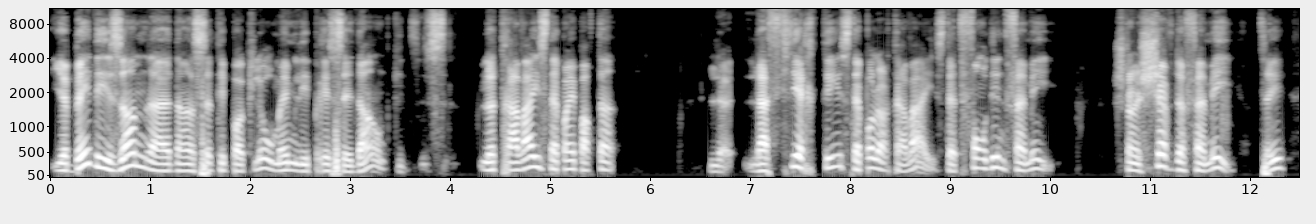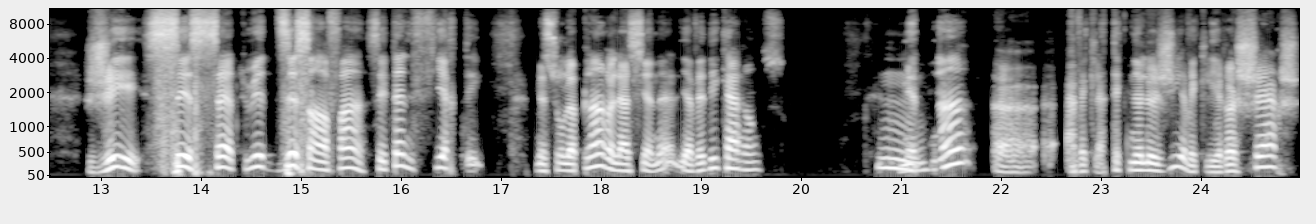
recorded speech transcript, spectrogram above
il y a bien des hommes là, dans cette époque-là, ou même les précédentes, qui disent le travail, c'était pas important. Le- la fierté, c'était pas leur travail, c'était de fonder une famille. Je suis un chef de famille. tu sais? J'ai 6, 7, 8, 10 enfants. C'était une fierté. Mais sur le plan relationnel, il y avait des carences. Hmm. Maintenant, euh, avec la technologie, avec les recherches,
